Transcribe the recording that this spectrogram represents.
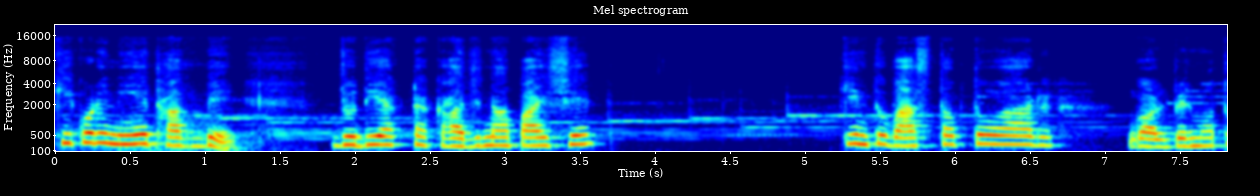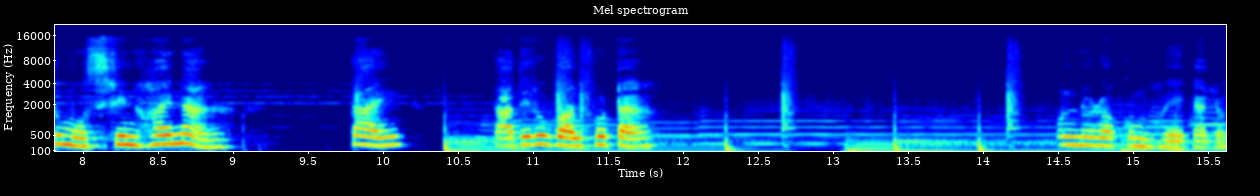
কি করে নিয়ে থাকবে? যদি একটা কাজ না পায় সে? কিন্তু বাস্তব তো আর গল্পের মতো মসৃণ হয় না। তাই তাদেরও গল্পটা অন্যরকম হয়ে গেল।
